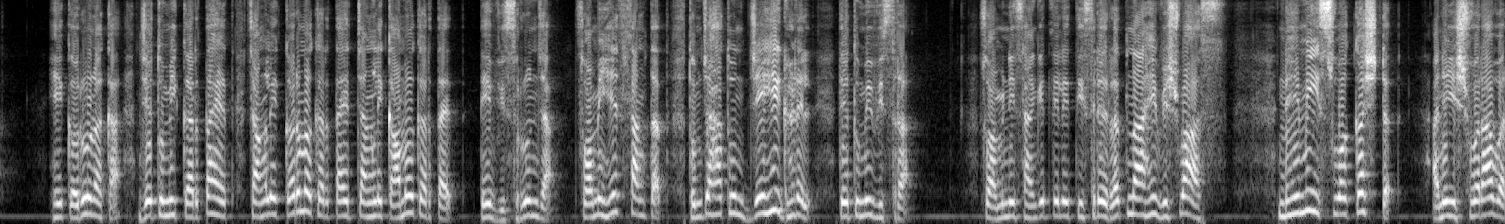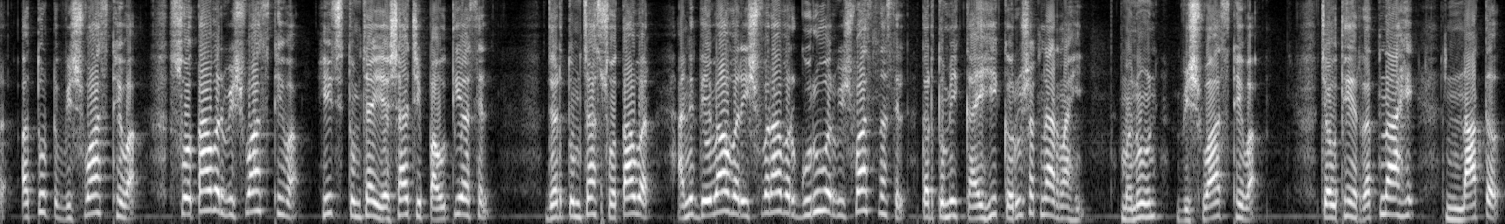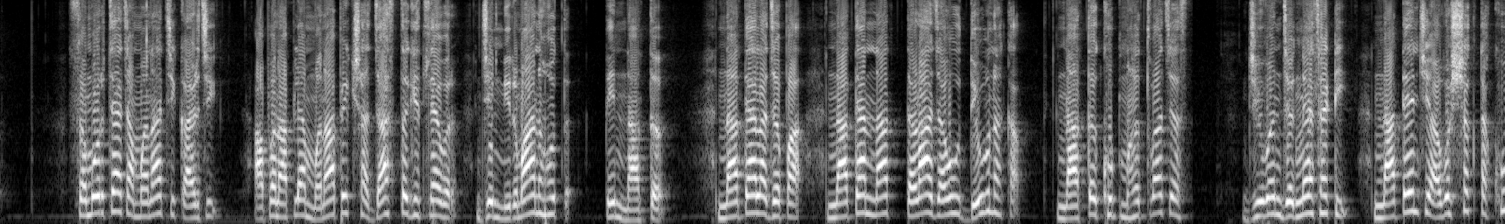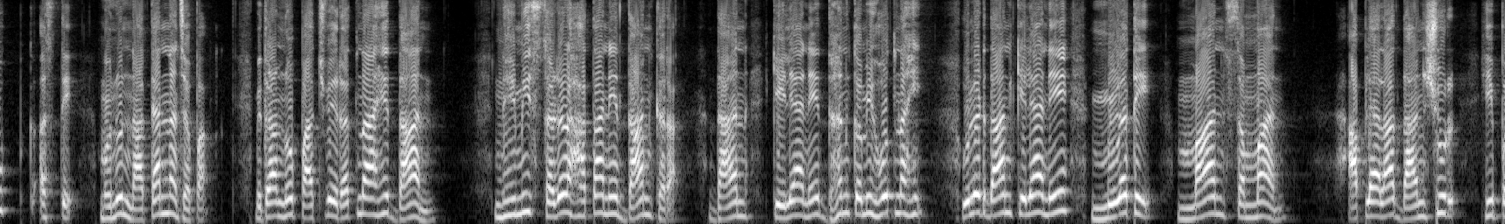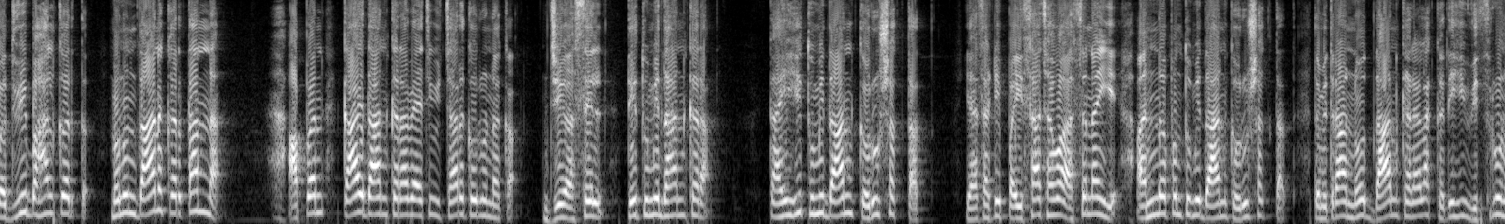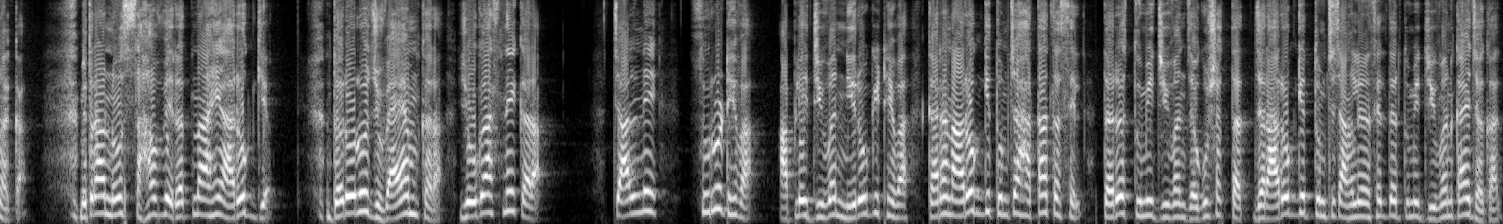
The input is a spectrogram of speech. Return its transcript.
हे करू नका. जे तुम्ही करतायत चांगले कर्म करतायत चांगले कामं करतायत ते विसरून जा. स्वामी हेच सांगतात तुमच्या हातून जेही घडेल ते तुम्ही विसरा. स्वामींनी सांगितलेले तिसरे रत्न आहे विश्वास. नेहमी स्वकष्ट आणि ईश्वरावर अतूट विश्वास ठेवा. स्वतःवर विश्वास ठेवा. हीच तुमच्या यशाची पावती असेल. जर तुमच्या स्वतःवर आणि देवावर ईश्वरावर गुरुवर विश्वास नसेल तर तुम्ही काहीही करू शकणार नाही. म्हणून विश्वास ठेवा. चौथे रत्न आहे नातं. समोरच्याच्या मनाची काळजी. आपण आपल्या मनापेक्षा जास्त घेतल्यावर जे निर्माण होतं ते नातं. नात्याला जपा. नात्यांना तडा जाऊ देऊ नका. नातं खूप महत्त्वाचे असतं. जीवन जगण्यासाठी नात्यांची आवश्यकता खूप असते म्हणून नात्यांना जपा. मित्रांनो पाचवे रत्न आहे दान. नेहमी सडळ हाताने दान करा. दान केल्याने धन कमी होत नाही. उलट दान केल्याने मिळते मान सन्मान आपल्याला दानशूर ही पदवी बहाल करतं. म्हणून दान करताना आपण काय दान करावे याची विचार करू नका. जे असेल ते तुम्ही दान करा. काहीही तुम्ही दान करू शकतात. यासाठी पैसाच हवा असं नाही आहे अन्न पण तुम्ही दान करू शकतात. तर मित्रांनो दान करायला कधीही विसरू नका. मित्रांनो सहावे रत्न आहे आरोग्य. दररोज व्यायाम करा योगासने करा. चालणे सुरू ठेवा. आपले जीवन निरोगी ठेवा. कारण आरोग्य तुमच्या हातात असेल तरच तुम्ही जीवन जगू शकतात. जर आरोग्य तुमचे चांगले नसेल तर तुम्ही जीवन काय जगाल?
